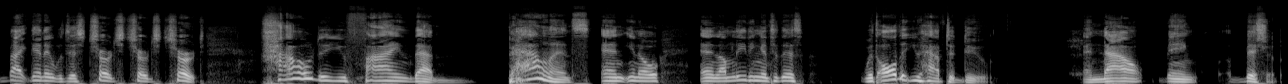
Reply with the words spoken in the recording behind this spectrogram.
back then it was just church, church, church. How do you find that balance? And, you know, and I'm leading into this with all that you have to do, and now being a bishop,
